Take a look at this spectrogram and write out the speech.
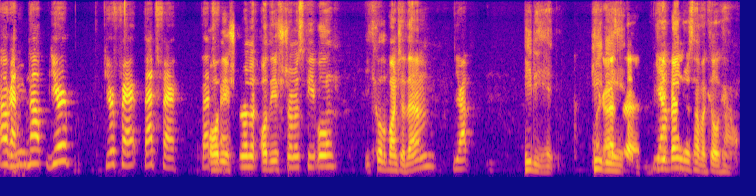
Okay. No, you're you're fair. That's fair. That's all the extremist, all the extremist people, he killed a bunch of them. Yep. He did. He Like I did. said, the Yep. Avengers have a kill count.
